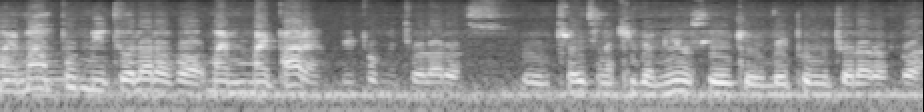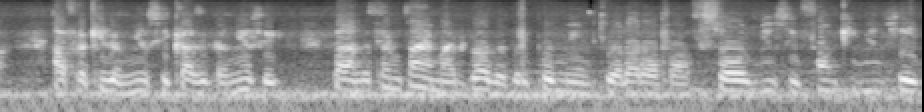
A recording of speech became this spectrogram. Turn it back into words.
My mom put me to a lot of, uh, my, my parents, they put me to a lot of uh, traditional Cuban music. they put me to a lot of uh, Afro-Cuban music, classical music. But at the same time, my brother, they put me into a lot of uh, soul music, funky music,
